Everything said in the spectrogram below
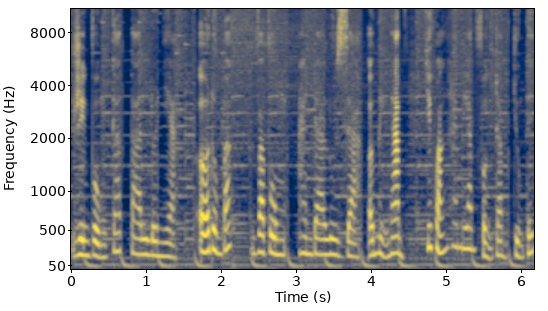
Riêng vùng Catalonia ở Đông Bắc và vùng Andalusia ở miền Nam chỉ khoảng 25% dung tích.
